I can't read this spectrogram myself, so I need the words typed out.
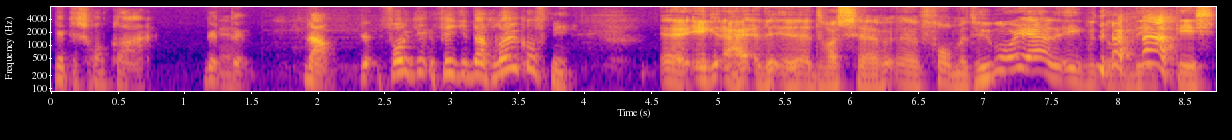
Dit is gewoon klaar. Dit, Ja. dit- nou, je, vind je dat leuk of niet? Eh, ik, het was eh, vol met humor, ja. Ik bedoel, dit, het is,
